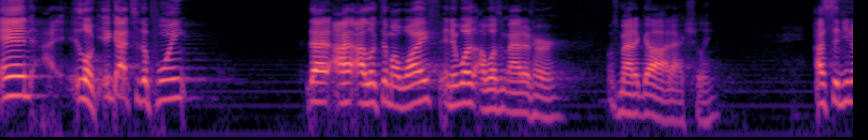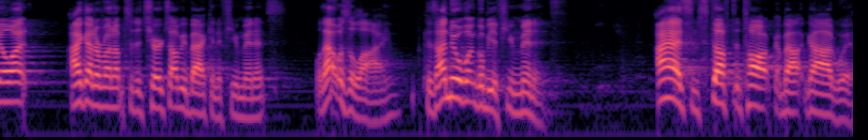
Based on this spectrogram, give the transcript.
And I, look, it got to the point that I, I looked at my wife and it was I wasn't mad at her. I was mad at God actually. I said, "You know what? I got to run up to the church. I'll be back in a few minutes. Well, that was a lie because I knew it wasn't going to be a few minutes. I had some stuff to talk about God with.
